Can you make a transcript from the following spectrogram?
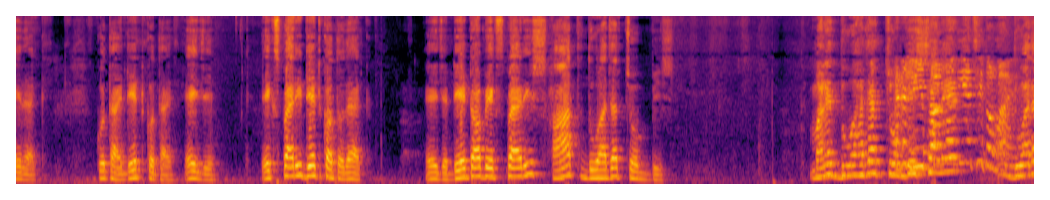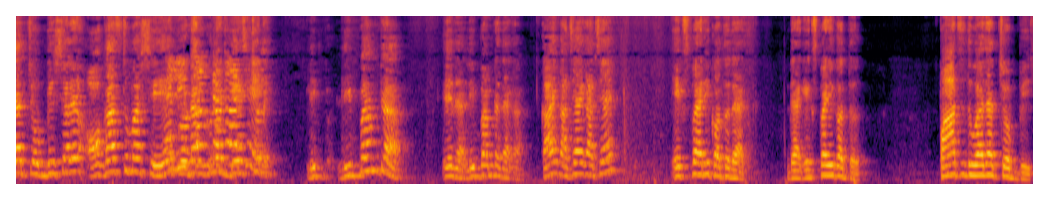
এই দেখ। কোথায়? ডেট কোথায়? এই যে এক্সপায়ারি ডেট কত? দেখ। এই যে ডেট অফ এক্সপায়ারি সাত দু হাজার চব্বিশ। মানে দু হাজার চব্বিশ সালের দু হাজার চব্বিশ সালের অগাস্ট মাসে প্রোডাক্টগুলো ডেট চলে লিপ বামটা এই দেখ লিপ বামটা দেখা। কায় কাছে কাছে? এক্সপায়ারি কত দেখ? দেখ এক্সপায়ারি কত? পাঁচ দু হাজার চব্বিশ।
